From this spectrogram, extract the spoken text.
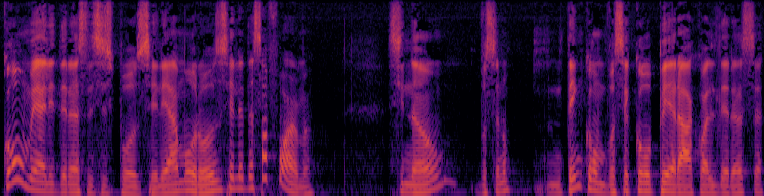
como é a liderança desse esposo? Se ele é amoroso, se ele é dessa forma. Senão, você não não tem como você cooperar com a liderança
